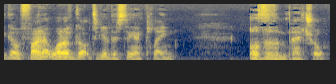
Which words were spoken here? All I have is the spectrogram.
Me go and find out what I've got to give this thing a clean, other than petrol.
